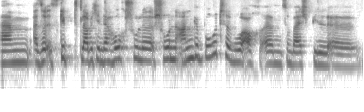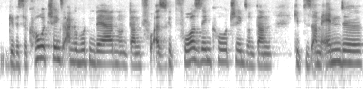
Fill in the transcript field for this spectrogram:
Ähm, also es gibt, glaube ich, in der Hochschule schon Angebote, wo auch ähm, zum Beispiel äh, gewisse Coachings angeboten werden und dann, also es gibt Vorsing-Coachings und dann gibt es am Ende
